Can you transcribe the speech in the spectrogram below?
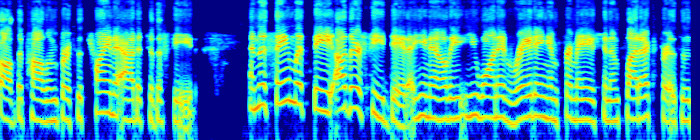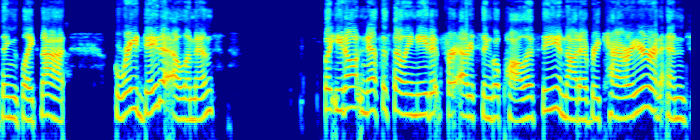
solve the problem versus trying to add it to the feed. And the same with the other feed data. You know, the, you wanted rating information and flat extras and things like that. Great data elements but you don't necessarily need it for every single policy and not every carrier and, and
